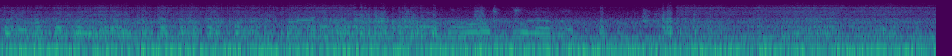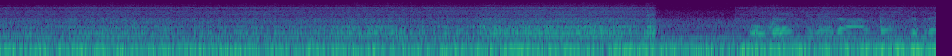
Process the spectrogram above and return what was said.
N-am înțeles. Un coleg ce vine de la Albești către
